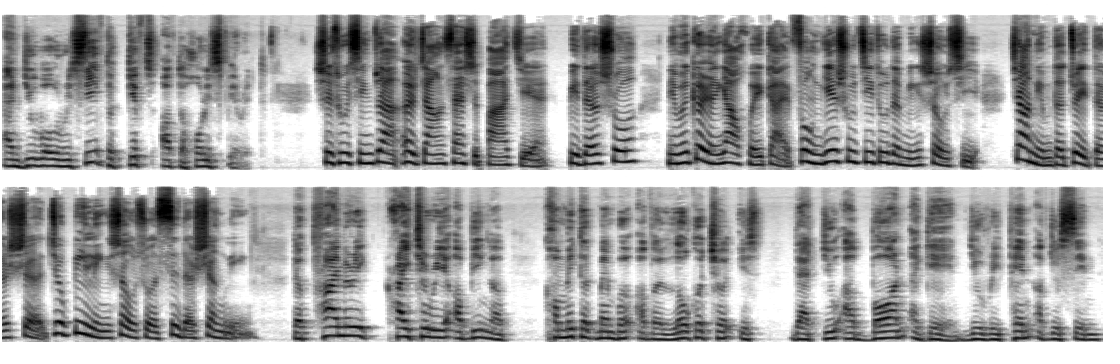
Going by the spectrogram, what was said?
and you will receive the gifts of the Holy Spirit. 使徒行传二章三十八节，彼得说：“你们个人要悔改，奉耶稣基督的名受洗，叫你们的罪得赦，就必领受所赐的圣灵。 The primary criteria of being a committed member of a local church is that you are born again. You repent of your sin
